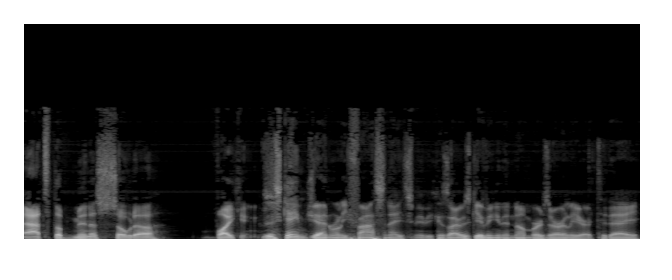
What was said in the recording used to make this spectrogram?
at the Minnesota Vikings. This game generally fascinates me because I was giving you the numbers earlier today.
